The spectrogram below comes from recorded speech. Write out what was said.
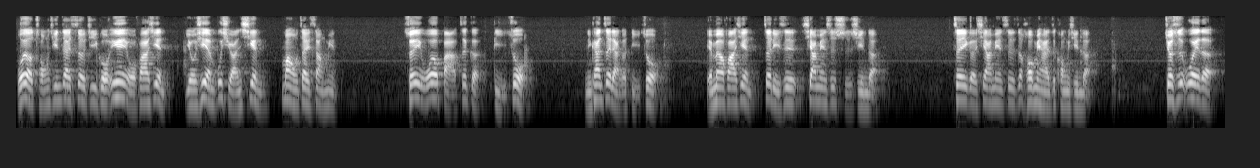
我有重新再设计过，因为我发现有些人不喜欢线冒在上面，所以我有把这个底座。你看这两个底座，有没有发现这里是下面是实心的，这个下面是这后面还是空心的？就是为了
